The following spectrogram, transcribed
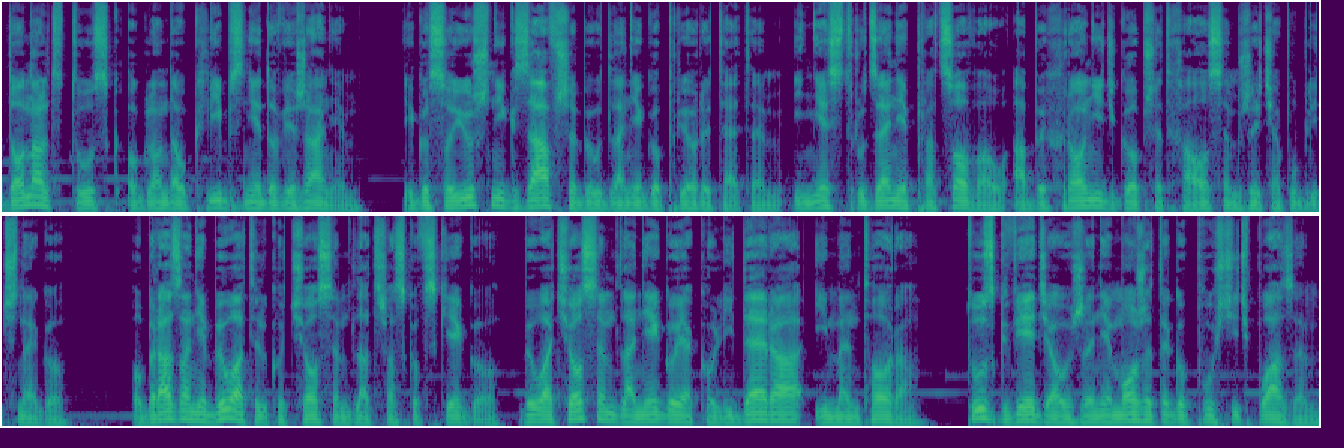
Donald Tusk oglądał klip z niedowierzaniem. Jego sojusznik zawsze był dla niego priorytetem i niestrudzenie pracował, aby chronić go przed chaosem życia publicznego. Obraza nie była tylko ciosem dla Trzaskowskiego, była ciosem dla niego jako lidera i mentora. Tusk wiedział, że nie może tego puścić płazem.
